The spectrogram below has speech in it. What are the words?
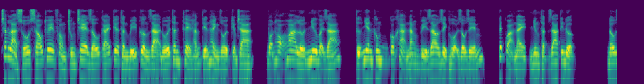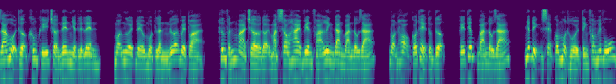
chắc là số 6 thuê phòng trung che giấu cái kia thần bí cường giả đối thân thể hắn tiến hành rồi kiểm tra, bọn họ hoa lớn như vậy giá, tự nhiên không có khả năng vì giao dịch hội giấu giếm, kết quả này nhưng thật ra tin được. Đấu giá hội thượng không khí trở nên nhiệt liệt lên, mọi người đều một lần nữa về tòa, hưng phấn mà chờ đợi mặt sau hai viên phá linh đan bán đấu giá, bọn họ có thể tưởng tượng, kế tiếp bán đấu giá, nhất định sẽ có một hồi tình phong huyết vũ.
